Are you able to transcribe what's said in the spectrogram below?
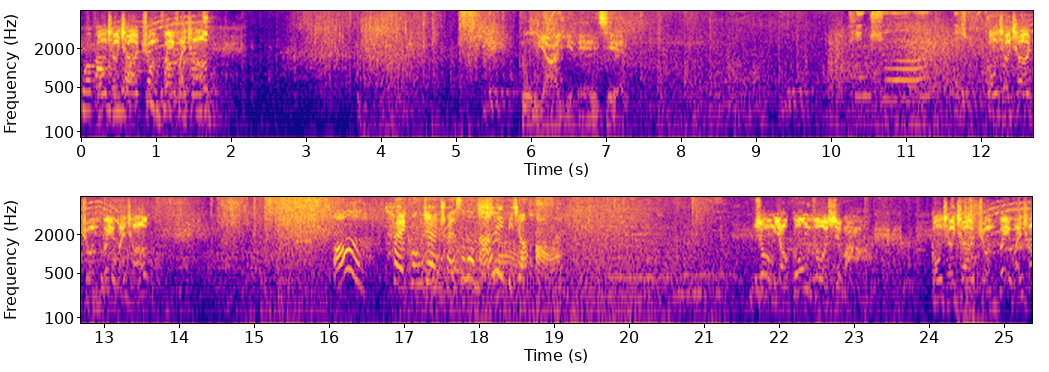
我方盟友正遭受攻击，路压已连线，听说你工程车准备完成。哦，太空站传送到哪里比较好啊？重要工作是吧？工程车准备完成。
